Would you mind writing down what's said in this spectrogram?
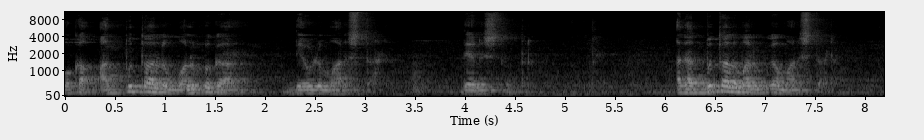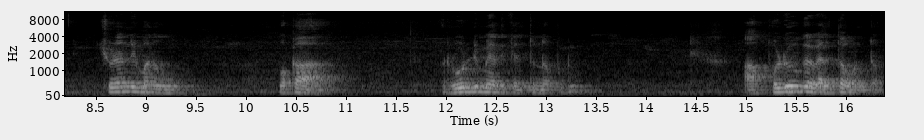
ఒక అద్భుతాలు మలుపుగా దేవుడు మారుస్తాడు. దేవుని స్తోత్రం. అది అద్భుతాల మలుపుగా మారుస్తాడు. చూడండి మనం ఒక రోడ్డు మీదకి వెళ్తున్నప్పుడు ఆ పొడవుగా వెళ్తూ ఉంటాం.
